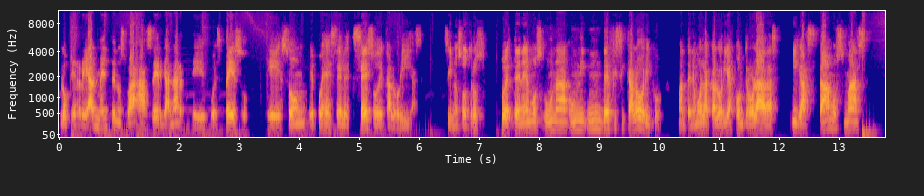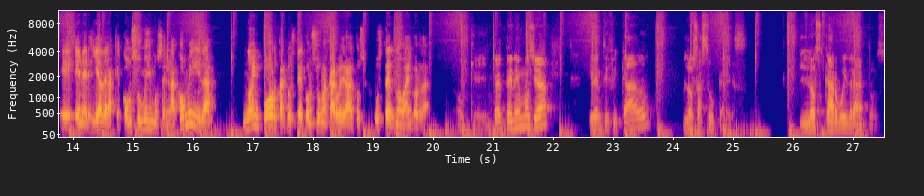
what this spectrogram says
lo que realmente nos va a hacer ganar eh, pues peso eh, son pues es el exceso de calorías. Si nosotros pues tenemos una, un déficit calórico, mantenemos las calorías controladas y gastamos más eh, energía de la que consumimos en la comida, no importa que usted consuma carbohidratos, usted no va a engordar. Ok, entonces tenemos ya identificado los azúcares, los carbohidratos.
